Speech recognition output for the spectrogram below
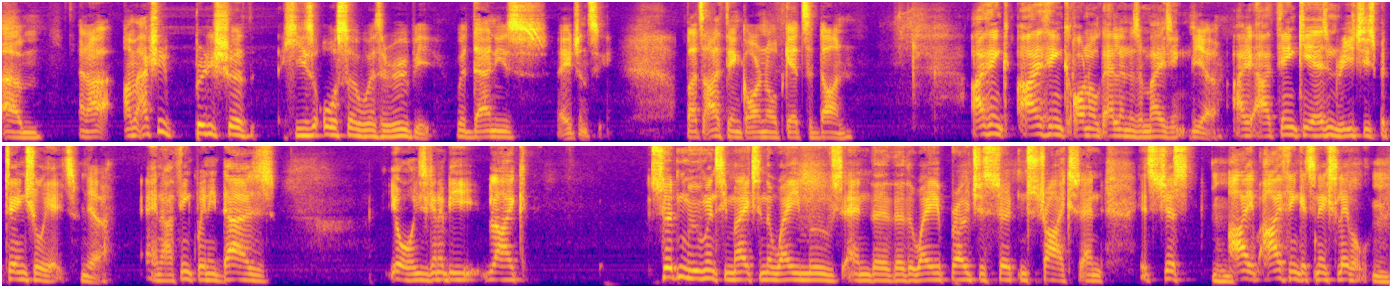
Um, and I, I'm actually pretty sure he's also with Ruby, with Danny's agency. But I think Arnold gets it done. I think I think Arnold Allen is amazing. Yeah. I, I think he hasn't reached his potential yet. Yeah. And I think when he does, yo, he's gonna be like certain movements he makes and the way he moves and the the, the way he approaches certain strikes and it's just mm-hmm. I I think it's next level. Mm.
